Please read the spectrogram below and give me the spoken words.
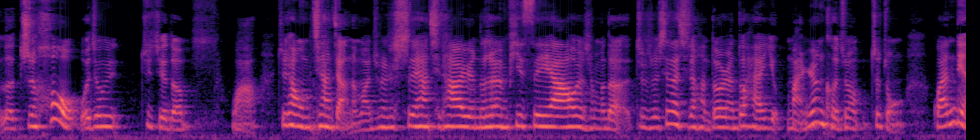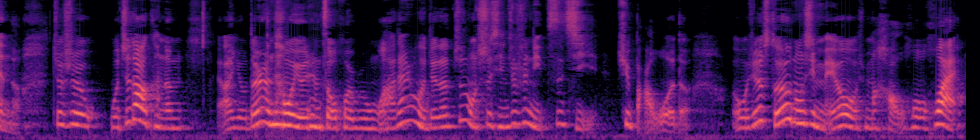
了之后，我就就觉得。哇，就像我们经常讲的嘛，就是世界上其他人都是 NPC 啊，或者什么的，就是现在其实很多人都还有蛮认可这种这种观点的。就是我知道可能啊，有的人他会有点走火入魔啊，但是我觉得这种事情就是你自己去把握的。我觉得所有东西没有什么好或坏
